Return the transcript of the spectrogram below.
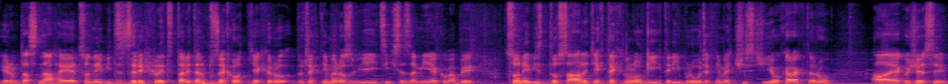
jenom ta snaha je co nejvíc zrychlit tady ten mhm. přechod těch, řekněme, rozvíjejících se zemí, jako aby co nejvíc dosáhli těch technologií, které budou, řekněme, čistšího charakteru, ale jakože si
